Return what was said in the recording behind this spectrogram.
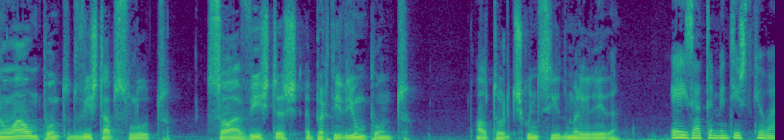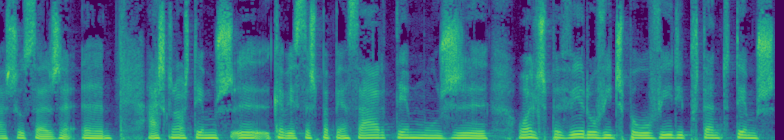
Não há um ponto de vista absoluto. Só há vistas a partir de um ponto. Autor desconhecido, Margarida. É exatamente isto que eu acho, ou seja, uh, acho que nós temos uh, cabeças para pensar, temos uh, olhos para ver, ouvidos para ouvir e, portanto, temos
